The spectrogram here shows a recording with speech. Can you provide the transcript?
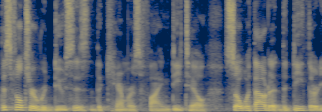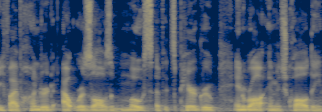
This filter reduces the camera's fine detail, so without it, the D3500 outresolves most of its peer group in raw image quality.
